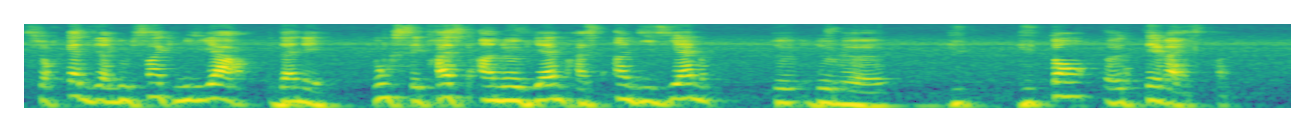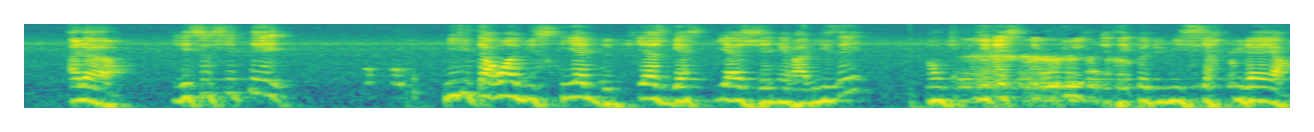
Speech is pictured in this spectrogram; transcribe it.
sur 4,5 milliards d'années. Donc c'est presque un neuvième, presque un dixième de, du, temps euh, terrestre. Alors, les sociétés militaro-industrielles de pillage-gaspillage généralisé, donc irrespectueuses des économies circulaires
